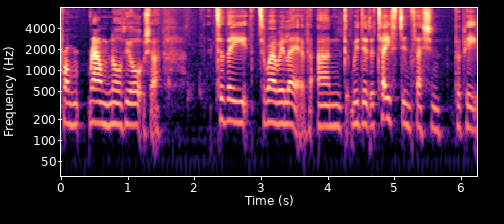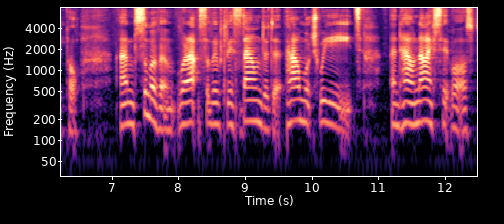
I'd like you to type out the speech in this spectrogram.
from round North Yorkshire to the to where we live, and we did a tasting session for people, and some of them were absolutely astounded at how much we eat and how nice it was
